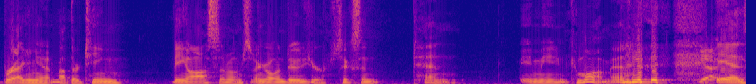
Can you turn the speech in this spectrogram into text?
bragging about their team being awesome, I'm sitting there going, dude, you're six and ten. I mean, come on, man. yeah. and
